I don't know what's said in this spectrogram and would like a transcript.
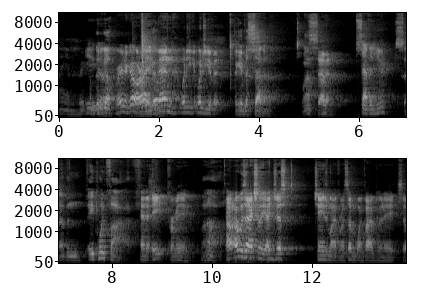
I am ready. I'm to good to go. Ready to go. All Ready right, to go. Ben. What do you what did you give it? I gave it a seven. Wow, Seven Seven here. seven, eight point five. and an eight for me. Wow. I, I was actually I just changed mine from a seven point five to an eight, so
